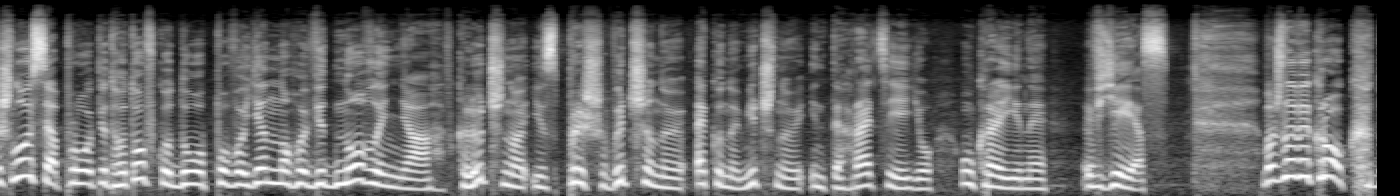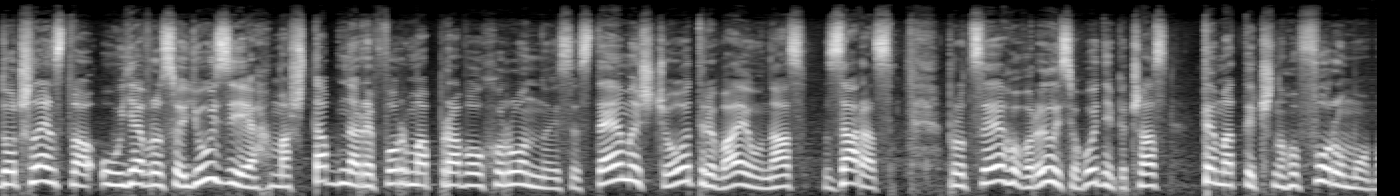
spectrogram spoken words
Йшлося про підготовку до повоєнного відновлення, включно із пришвидшеною економічною інтеграцією України в ЄС. Важливий крок до членства у Євросоюзі масштабна реформа правоохоронної системи, що триває у нас зараз. Про це говорили сьогодні під час тематичного форуму.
